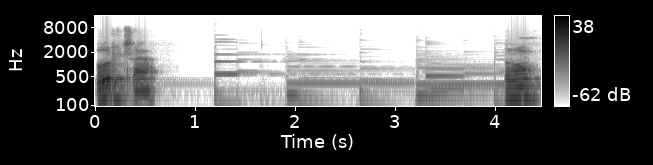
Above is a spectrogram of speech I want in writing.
Kurczę. Tu.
